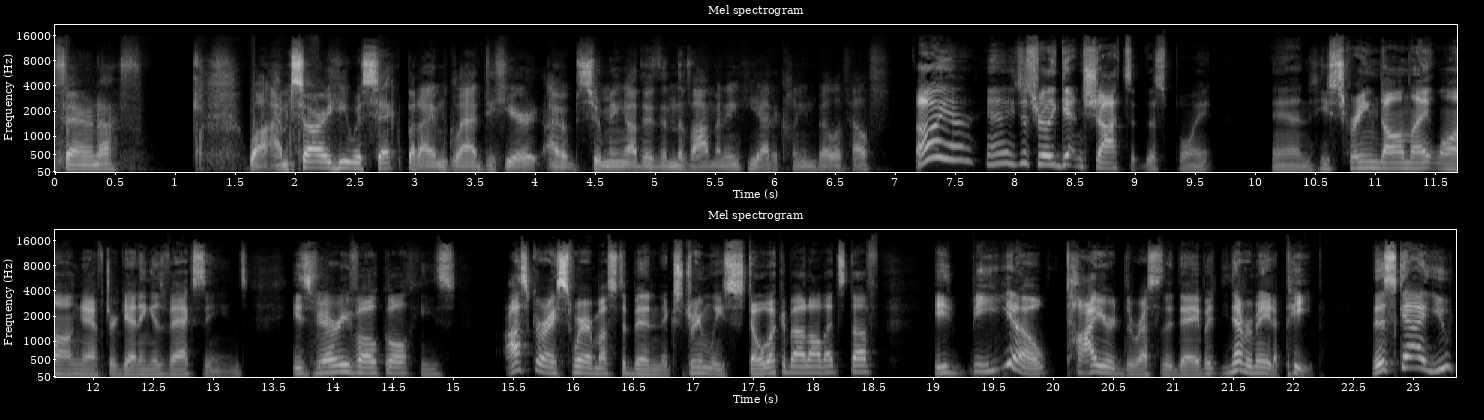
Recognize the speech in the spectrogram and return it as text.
Fair enough. Well, I'm sorry he was sick, but I'm glad to hear. I'm assuming, other than the vomiting, he had a clean bill of health. Oh yeah, yeah. He's just really getting shots at this point, and he screamed all night long after getting his vaccines. He's very vocal. He's Oscar. I swear must have been extremely stoic about all that stuff. He'd be, you know, tired the rest of the day, but he never made a peep. This guy, you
